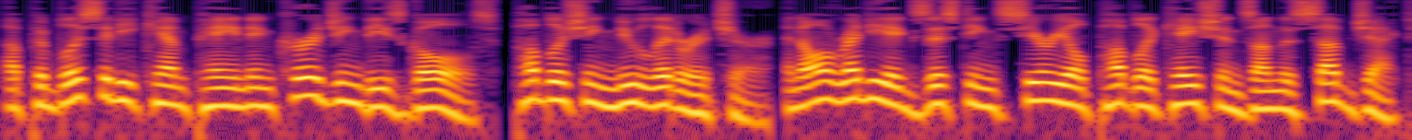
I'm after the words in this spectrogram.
a publicity campaign encouraging these goals, publishing new literature, and already existing serial publications on the subject,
